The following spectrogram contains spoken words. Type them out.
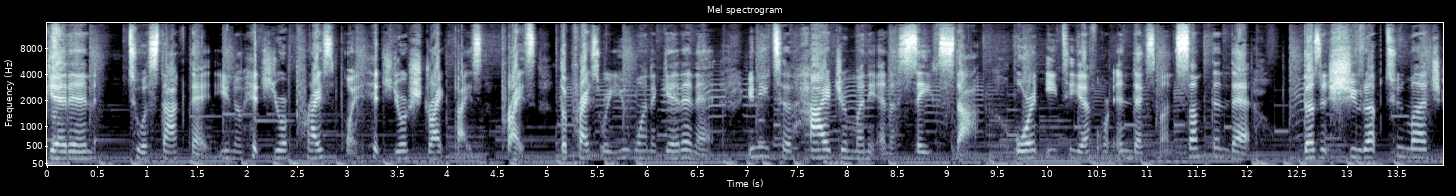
get in to a stock that you know hits your price point hits your strike price price the price where you want to get in at you need to hide your money in a safe stock or an ETF or index fund something that doesn't shoot up too much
